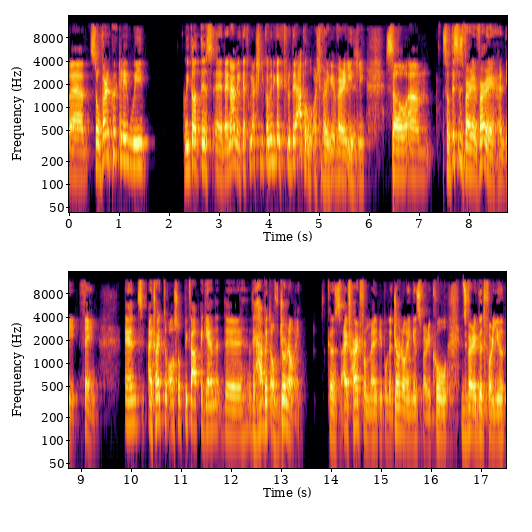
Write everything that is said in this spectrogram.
uh, so very quickly we we got this uh, dynamic that we actually communicate through the Apple Watch very very easily. So um, so this is very very handy thing. And I tried to also pick up again the, the habit of journaling because I've heard from many people that journaling is very cool. It's very good for you.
